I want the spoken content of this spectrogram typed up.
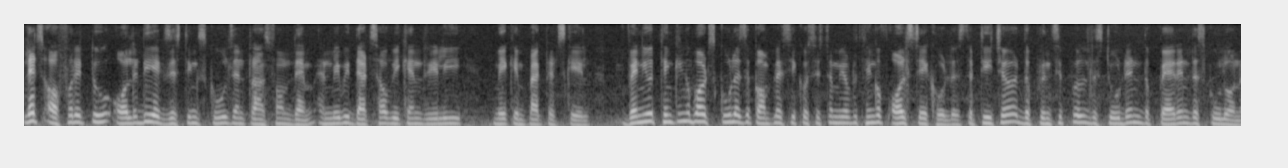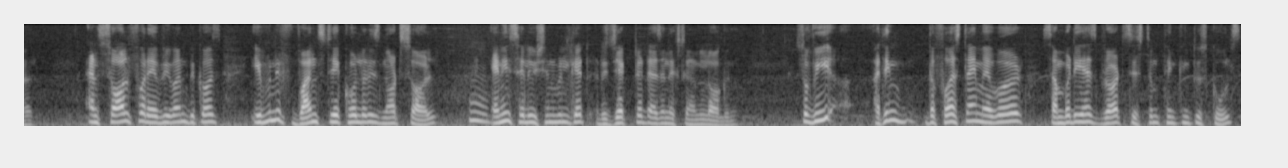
let's offer it to already existing schools and transform them and maybe that's how we can really make impact at scale. When you're thinking about school as a complex ecosystem you have to think of all stakeholders the teacher the principal the student the parent the school owner and solve for everyone because even if one stakeholder is not solved hmm. any solution will get rejected as an external organ. So we i think the first time ever somebody has brought system thinking to schools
